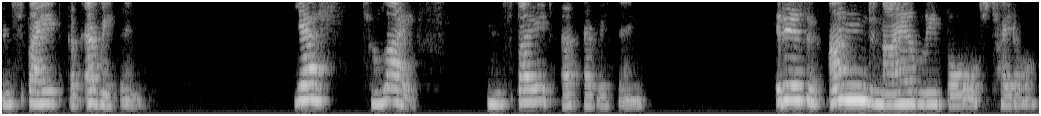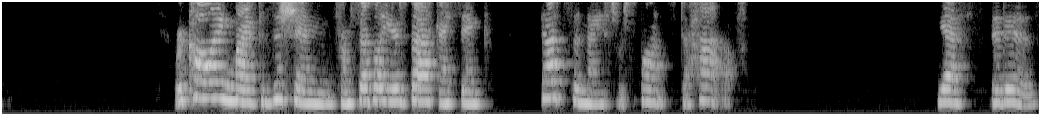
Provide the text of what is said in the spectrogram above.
in spite of everything. Yes to life in spite of everything. It is an undeniably bold title. Recalling my position from several years back, I think that's a nice response to have. Yes, it is.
